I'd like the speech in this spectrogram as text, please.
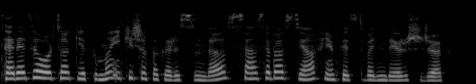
TRT ortak yapımı İki Şafak arasında San Sebastian Film Festivali'nde yarışacak.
